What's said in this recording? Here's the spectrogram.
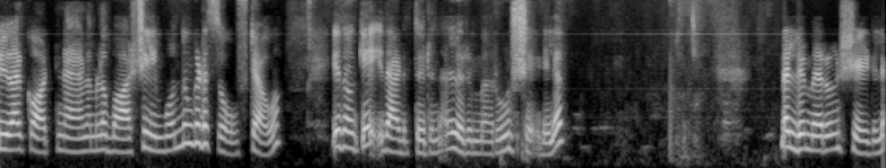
പ്യുവർ കോട്ടൺ ആണ്. നമ്മൾ വാഷ് ചെയ്യുമ്പോൾ ഒന്നും കൂടെ സോഫ്റ്റ് ആവും. ഇത് നോക്കിയാൽ ഇത് അടുത്തൊരു നല്ലൊരു മെറൂൺ ഷെയ്ഡിൽ നല്ലൊരു മെറൂൺ ഷെയ്ഡിൽ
